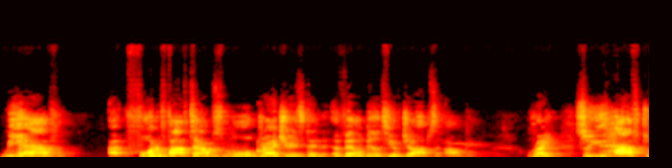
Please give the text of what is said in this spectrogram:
we have uh, four to five times more graduates than availability of jobs out there, right? So you have to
